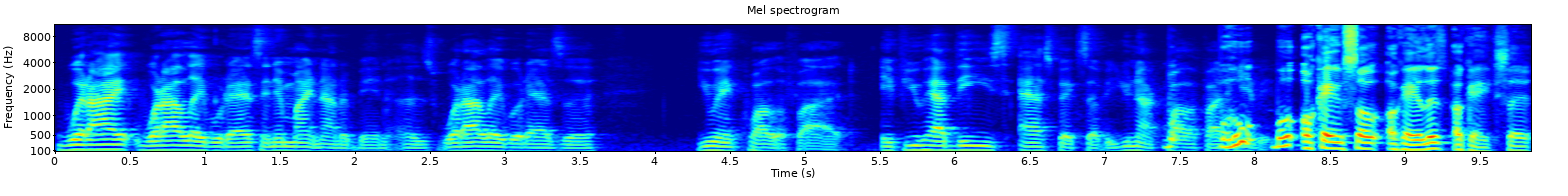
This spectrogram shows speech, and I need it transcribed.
what I what I labeled as, and it might not have been, as what I labeled as a you ain't qualified. If you have these aspects of it, you're not qualified But to who, give it. but- okay, so okay, let's okay, so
